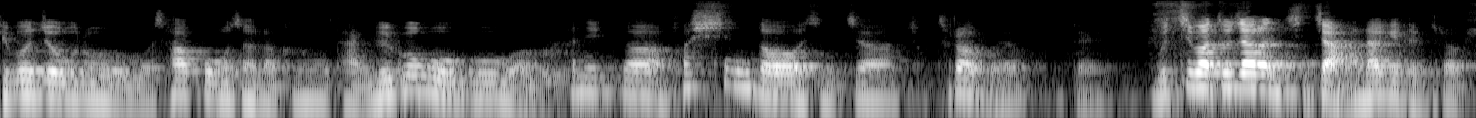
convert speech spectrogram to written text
기본적으로 뭐 사업 보고서나 그런 거 다 읽어보고 음. 하니까 훨씬 더 진짜 좋더라고요. 네. 묻지마 투자는 진짜 안 하게 되더라고요.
